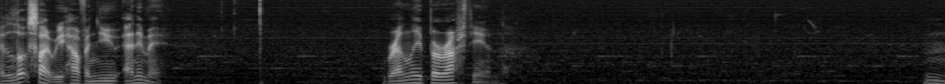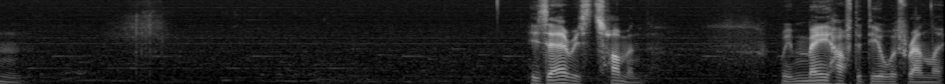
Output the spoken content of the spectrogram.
It looks like we have a new enemy. Renly Baratheon. Hmm. His heir is Tommen. We may have to deal with Renly.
